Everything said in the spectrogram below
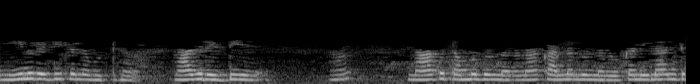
నేను రెడ్డి పిల్ల పుట్టిన నాది రెడ్డి. నాకు తమ్ముళ్ళు ఉన్నారు నాకు అన్నలు ఉన్నారు కానీ ఇలాంటి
